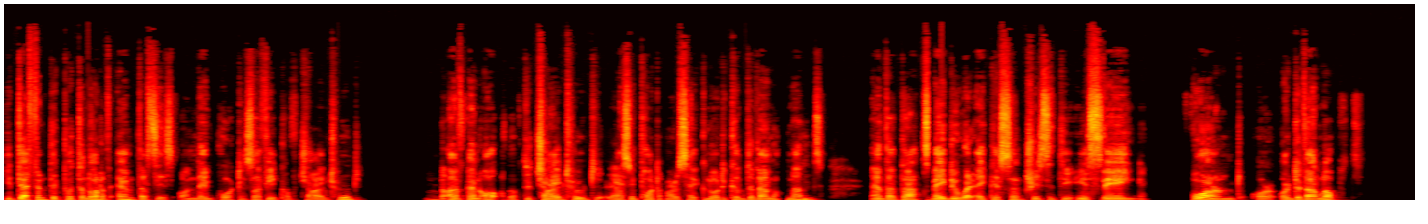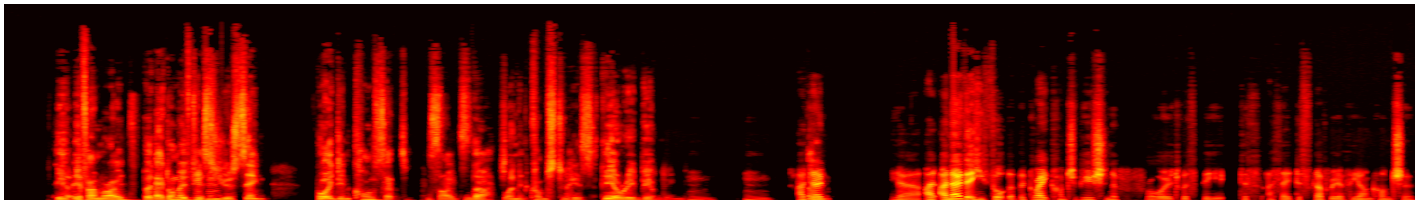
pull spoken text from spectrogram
He definitely put a lot of emphasis on the importance, I think, of childhood mm. and of the childhood as a part of our psychological development and that that's maybe where egocentricity is being formed or, or developed, if, if I'm right. But I don't know if he's mm-hmm. using Freudian concepts besides that when it comes to his theory building. Mm-hmm. I don't. Yeah, I, I know that he thought that the great contribution of Freud was the, I say, discovery of the unconscious,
